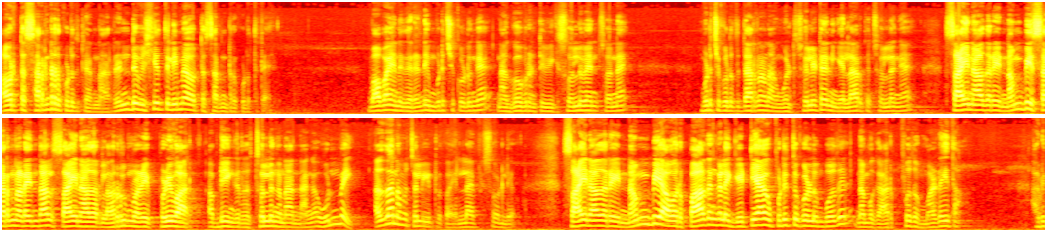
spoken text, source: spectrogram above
அவர்கிட்ட சரண்டர் கொடுத்துட்டேன் நான். ரெண்டு விஷயத்துலையுமே அவர்கிட்ட சரண்டர் கொடுத்துட்டேன். பாபா எனக்கு ரெண்டையும் முடிச்சு கொடுங்க. நான் கோபுரம் டிவிக்கு சொல்லுவேன்னு சொன்னேன். முடிச்சு கொடுத்துட்டாருன்னா நான் உங்கள்கிட்ட சொல்லிட்டேன். நீங்கள் எல்லாருக்கும் சொல்லுங்கள் சாய்நாதரை நம்பி சரணடைந்தால் சாய்நாதரில் அருள்மழை பொழிவார் அப்படிங்கிறத சொல்லுங்கண்ணா நான் நாங்கள் உண்மை. அதுதான் நம்ம சொல்லிக்கிட்டு இருக்கோம் எல்லா எபிசோட்லேயும் சாய்நாதரை நம்பி அவர் பாதங்களை கெட்டியாக பிடித்து கொள்ளும்போது நமக்கு அற்புத மழை தான் அப்படி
